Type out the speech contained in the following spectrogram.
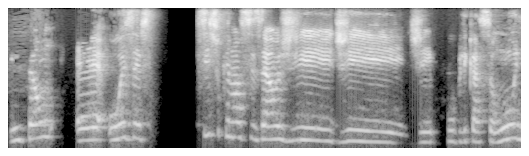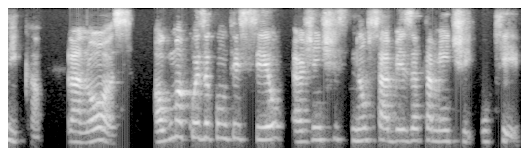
Então, é, o exercício que nós fizemos de, de, de publicação única, para nós, alguma coisa aconteceu, a gente não sabe exatamente o que.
